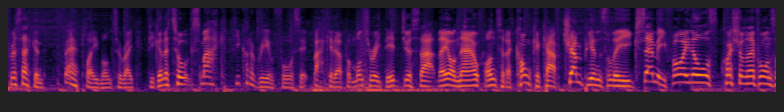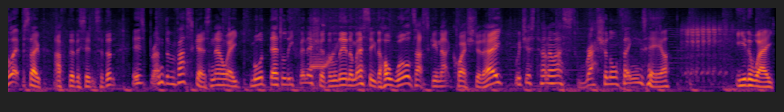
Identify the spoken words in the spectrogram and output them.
For a second, fair play, Monterrey. If you're going to talk smack, you've got to reinforce it, back it up, and Monterrey did just that. They are now onto the CONCACAF Champions League semi finals. Question on everyone's lips, though, after this incident is Brandon Vazquez now a more deadly finisher than Lionel Messi? The whole world's asking that question, hey? We're just trying to ask rational things here. Either way,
